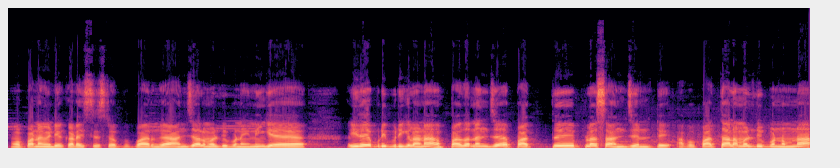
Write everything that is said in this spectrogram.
நம்ம பண்ண வேண்டிய கடைசி ஸ்டெப் பாருங்கள் அஞ்சால் மல்டிபிள் பண்ணி நீங்கள் இதை எப்படி பிரிக்கலாம்னா பதினஞ்சை பத்து ப்ளஸ் அஞ்சுன்ட்டு. அப்போ பத்தால் மல்டிபிள் பண்ணோம்னா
